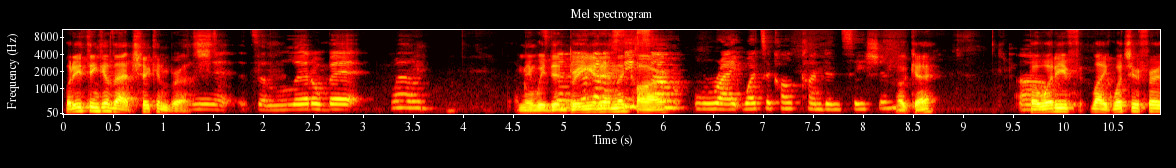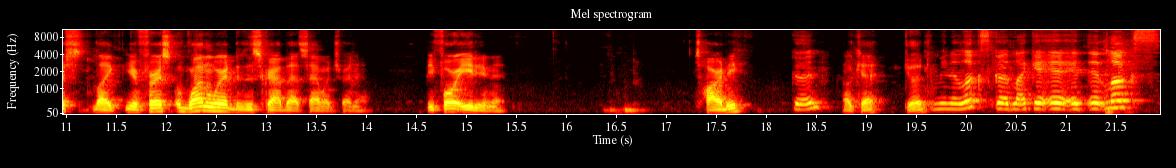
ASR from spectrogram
What do you think of that chicken I breast? mean, it, a little bit. Well, I mean, we did bring it in the see car. Some, right? What's it called? Condensation. Okay. But Um, what do you like? What's your first like your first one word to describe that sandwich right now before eating it? It's hearty. Good. Okay, good. I mean, it looks good. Like it, it, it, it looks.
